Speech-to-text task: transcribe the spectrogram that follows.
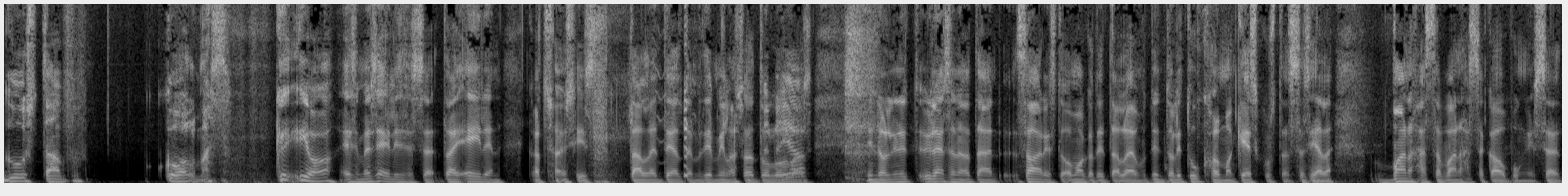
Gustav kolmas. Ky- joo, esimerkiksi eilisessä, tai eilen katsoin siis tallenteelta, en tiedä milloin se on tullut ulos. Niin oli nyt yleensä jotain saaristo omakotitaloja, mutta nyt oli Tukholman keskustassa siellä vanhassa vanhassa kaupungissa,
